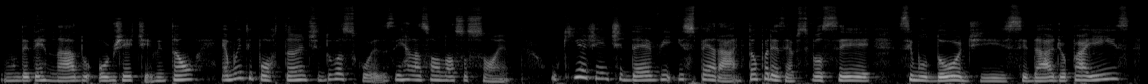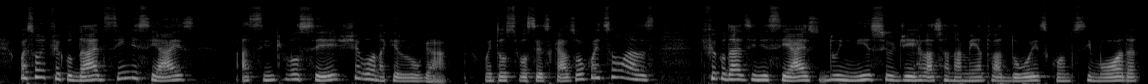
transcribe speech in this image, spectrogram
um determinado objetivo. Então, é muito importante duas coisas em relação ao nosso sonho. O que a gente deve esperar? Então, por exemplo, se você se mudou de cidade ou país, quais são as dificuldades iniciais assim que você chegou naquele lugar. Ou então, se você se casou, quais são as dificuldades iniciais do início de relacionamento a dois, quando se mora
